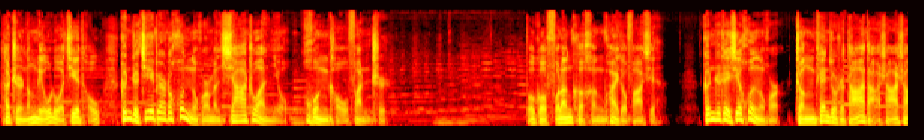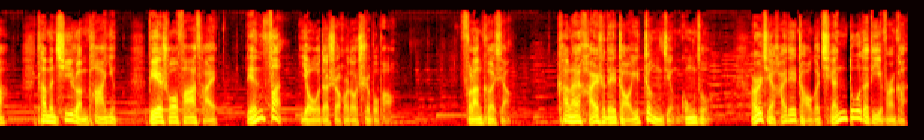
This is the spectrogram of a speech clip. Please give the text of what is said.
他只能流落街头，跟着街边的混混们瞎转悠，混口饭吃。不过弗兰克很快就发现，跟着这些混混整天就是打打杀杀，他们欺软怕硬，别说发财，连饭有的时候都吃不饱。弗兰克想，看来还是得找一正经工作。而且还得找个钱多的地方干，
